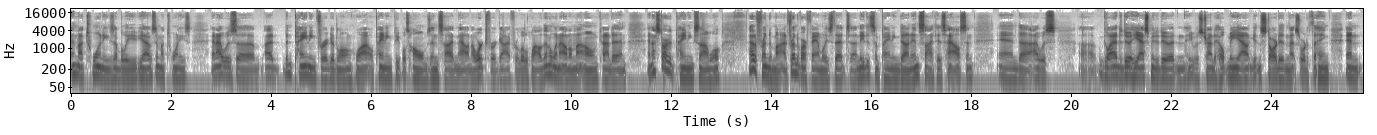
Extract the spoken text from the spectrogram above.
in my twenties, I believe. Yeah, I was in my twenties, and I was uh, I'd been painting for a good long while, painting people's homes inside and out. And I worked for a guy for a little while. Then I went out on my own, kind of, and and I started painting some. Well, I had a friend of mine, friend of our families, that uh, needed some painting done inside his house, and and uh, I was. Uh, glad to do it. He asked me to do it, and he was trying to help me out, getting started, and that sort of thing. And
